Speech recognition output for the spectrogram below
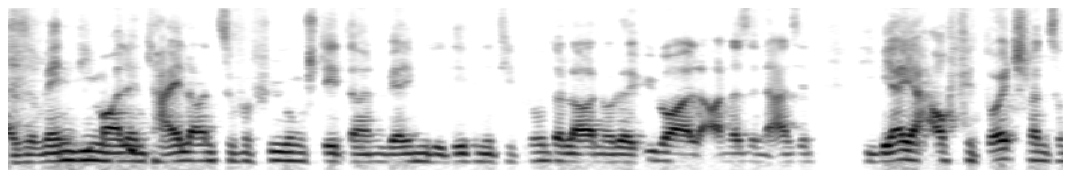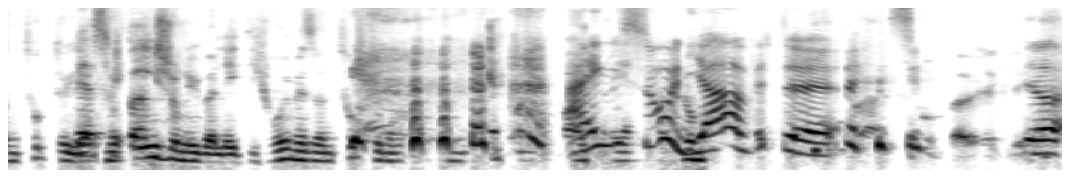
Also wenn die mal in Thailand zur Verfügung steht, dann werde ich mir die definitiv runterladen oder überall anders in Asien. Die wäre ja auch für Deutschland so ein Tuk-Tuk. Ich habe mir eh schon überlegt, ich hole mir so ein Tuk-Tuk. Eigentlich schon, ja, bitte. Super, super, wirklich. Ja.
